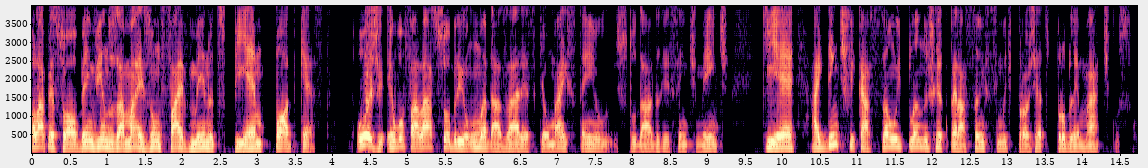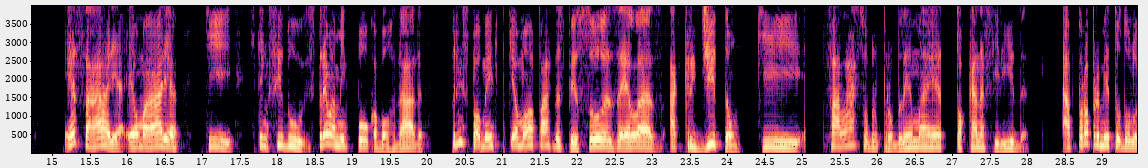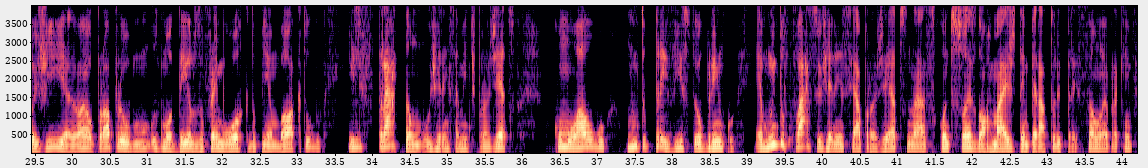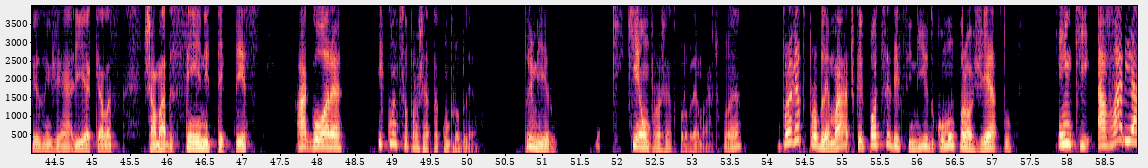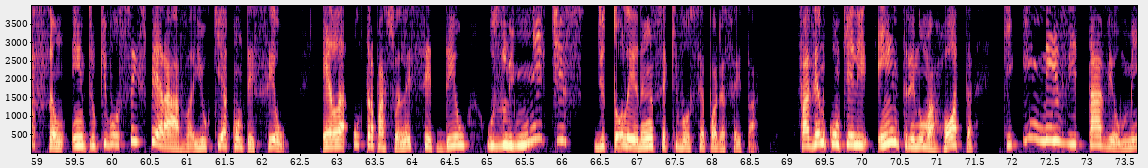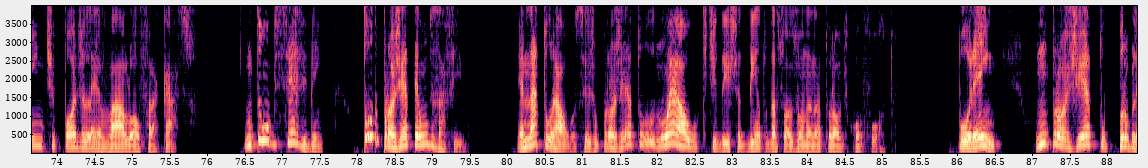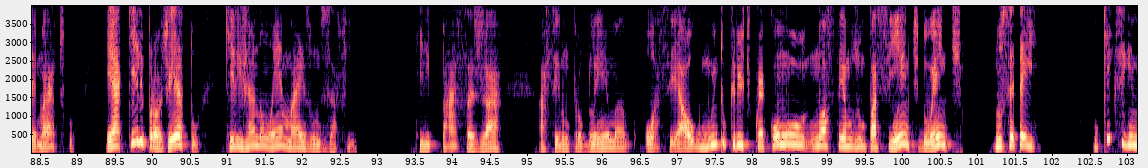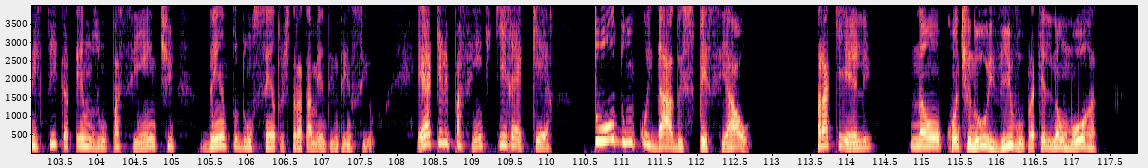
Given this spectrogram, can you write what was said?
Olá pessoal, bem-vindos a mais um 5 Minutes PM Podcast. Hoje eu vou falar sobre uma das áreas que eu mais tenho estudado recentemente, que é a identificação e planos de recuperação em cima de projetos problemáticos. Essa área é uma área que, que tem sido extremamente pouco abordada, principalmente porque a maior parte das pessoas elas acreditam que falar sobre o problema é tocar na ferida a própria metodologia, é? o próprio os modelos, o framework do PMBOK, tudo, eles tratam o gerenciamento de projetos como algo muito previsto. Eu brinco, é muito fácil gerenciar projetos nas condições normais de temperatura e pressão, né? Para quem fez engenharia, aquelas chamadas CNTPs. Agora, e quando seu projeto está com problema? Primeiro, o que é um projeto problemático, né? O projeto problemático ele pode ser definido como um projeto em que a variação entre o que você esperava e o que aconteceu, ela ultrapassou, ela excedeu os limites de tolerância que você pode aceitar, fazendo com que ele entre numa rota que inevitavelmente pode levá-lo ao fracasso. Então observe bem, todo projeto é um desafio. É natural, ou seja, o projeto não é algo que te deixa dentro da sua zona natural de conforto. Porém, um projeto problemático é aquele projeto que ele já não é mais um desafio. Ele passa já a ser um problema ou a ser algo muito crítico. É como nós termos um paciente doente no CTI. O que, que significa termos um paciente dentro de um centro de tratamento intensivo? É aquele paciente que requer todo um cuidado especial para que ele não continue vivo, para que ele não morra.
